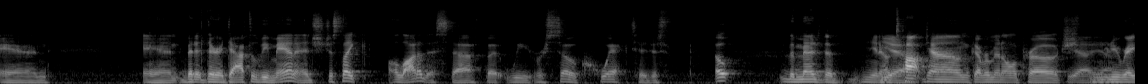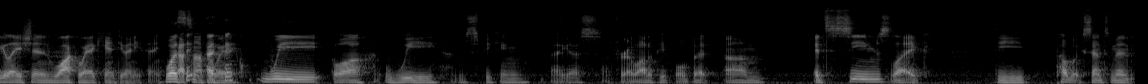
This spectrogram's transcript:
and and but they're adaptively managed, just like a lot of this stuff. But we were so quick to just oh the med, the you know Yeah. top down governmental approach, Yeah, yeah. new regulation, walk away. I can't do anything. Well, That's I think, not the I way. think we, well, we, I'm speaking, I guess, for a lot of people, but um, it seems like the public sentiment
